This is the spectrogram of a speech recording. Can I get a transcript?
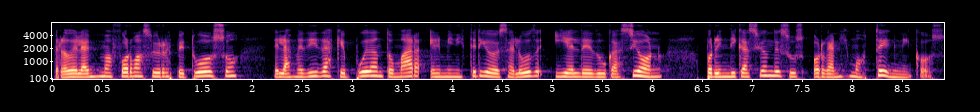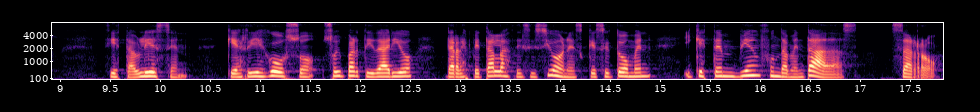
pero de la misma forma soy respetuoso de las medidas que puedan tomar el Ministerio de Salud y el de Educación por indicación de sus organismos técnicos. Si establecen que es riesgoso, soy partidario de respetar las decisiones que se tomen y que estén bien fundamentadas, cerró.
